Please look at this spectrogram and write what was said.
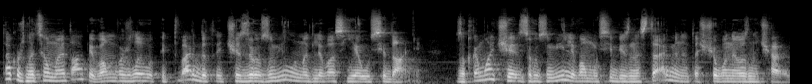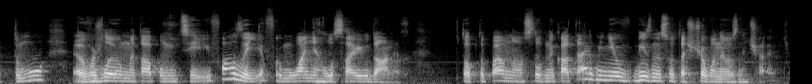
Також на цьому етапі вам важливо підтвердити, чи зрозумілими для вас є усі дані. Зокрема, чи зрозумілі вам усі бізнес-терміни та що вони означають. Тому е, важливим етапом цієї фази є формування глосарію даних, тобто певного словника термінів бізнесу та що вони означають.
